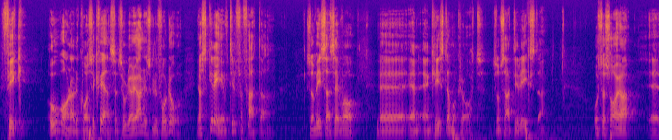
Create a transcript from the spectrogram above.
fick oanade konsekvenser, trodde jag aldrig skulle få då. Jag skrev till författaren, som visade sig vara eh, en, en kristdemokrat, som satt i riksdagen. Och så sa jag, eh,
